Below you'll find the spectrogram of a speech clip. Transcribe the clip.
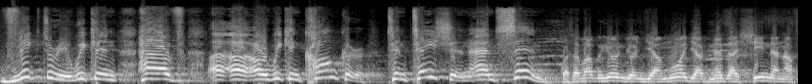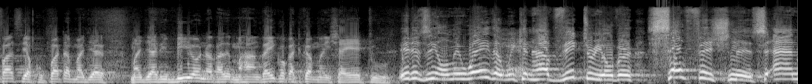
victory, we can have, uh, uh, or we can conquer temptation and sin. Kwa sababu hiyo ndio njia moja tunaweza shinda nafasi ya kupata maja, majaribio na mahangaiko katika maisha yetu. It is the only way that we can have victory over selfishness and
